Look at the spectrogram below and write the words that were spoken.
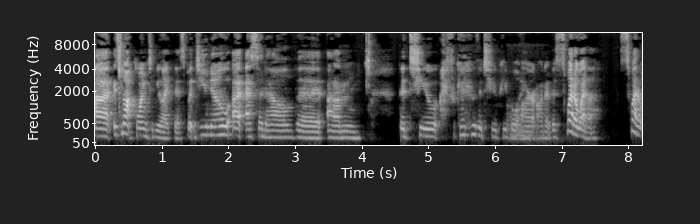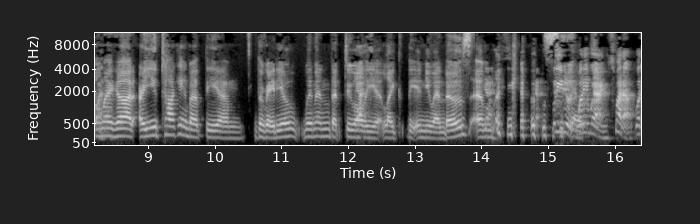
uh, it's not going to be like this, but do you know uh, SNL, the um, the two, I forget who the two people Oh are God. on it, the Sweatawetta. Sweater. Oh my God. Are you talking about the, um, the radio women that do all the, like the innuendos and Yes. like, Yes. What are you doing? What are you wearing? Sweater. What?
